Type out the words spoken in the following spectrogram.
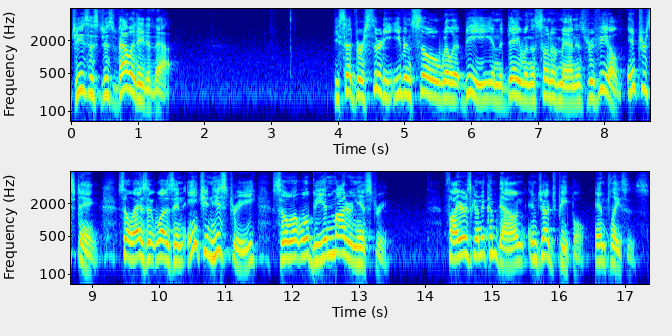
Jesus just validated that. He said, verse 30, even so will it be in the day when the Son of Man is revealed. Interesting. So, as it was in ancient history, so it will be in modern history. Fire is going to come down and judge people and places.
